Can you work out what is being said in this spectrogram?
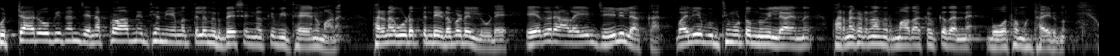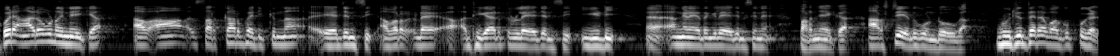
കുറ്റാരോപിതൻ ജനപ്രാതിനിധ്യ നിയമത്തിലെ നിർദ്ദേശങ്ങൾക്ക് വിധേയനുമാണ്. ഭരണകൂടത്തിന്റെ ഇടപെടലിലൂടെ ഏതൊരാളെയും ജയിലിലാക്കാൻ വലിയ ബുദ്ധിമുട്ടൊന്നുമില്ല എന്ന് ഭരണഘടനാ നിർമ്മാതാക്കൾക്ക് തന്നെ ബോധമുണ്ടായിരുന്നു. ഒരു ആരോപണം ഉന്നയിക്കുക ആ- സർക്കാർ ഭരിക്കുന്ന ഏജൻസി അവരുടെ അധികാരത്തിലുള്ള ഏജൻസി ഇ ഡി അങ്ങനെ ഏതെങ്കിലും ഏജൻസിനെ പറഞ്ഞേക്കുക അറസ്റ്റ് ചെയ്ത് കൊണ്ടുപോവുക. ഗുരുതര വകുപ്പുകൾ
